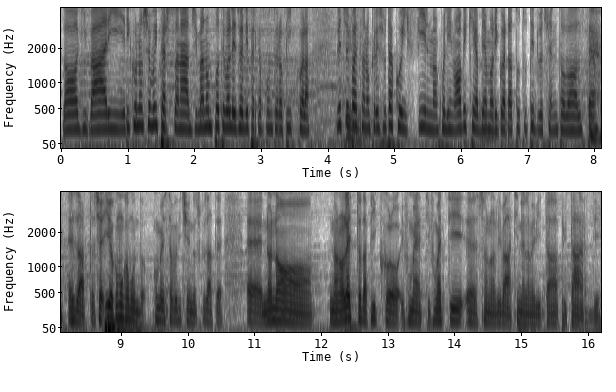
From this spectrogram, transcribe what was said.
loghi vari, riconoscevo i personaggi, ma non potevo leggerli perché appunto ero piccola. Invece Sì. poi sono cresciuta con i film, quelli nuovi che abbiamo riguardato tutti 200 volte. Esatto, cioè io comunque appunto, come stavo dicendo, scusate, eh, non, ho, non ho letto da piccolo i fumetti, i fumetti eh, sono arrivati nella mia vita più tardi,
